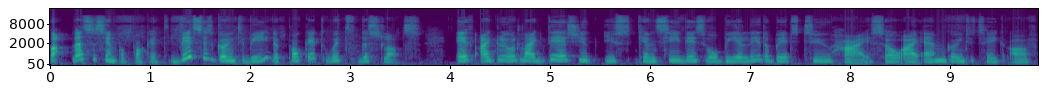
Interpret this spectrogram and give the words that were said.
Well, that's a simple pocket. This is going to be the pocket with the slots. If I glue it like this, you, you can see this will be a little bit too high. So I am going to take off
